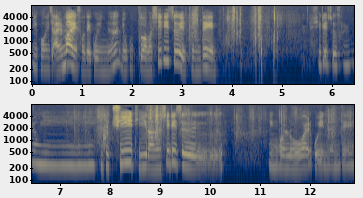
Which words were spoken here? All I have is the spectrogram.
이거 이제 알마에서 내고 있는 이것도 아마 시리즈일 텐데 시리즈 설명이 이게 GD라는 시리즈인 걸로 알고 있는데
